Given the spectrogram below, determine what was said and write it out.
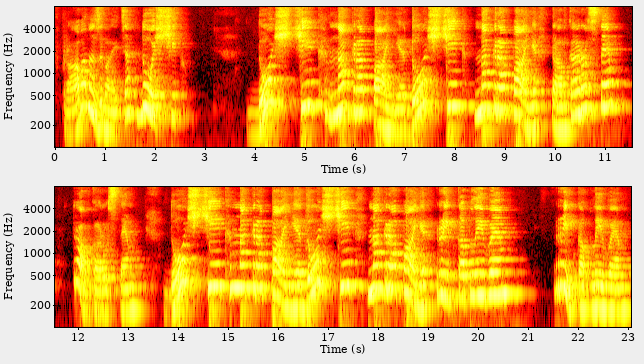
Вправа називається дощик. Дощик накрапає, дощик накрапає, травка росте, травка росте. Дощик накрапає, дощик накрапає, рибка пливе, рибка пливе.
